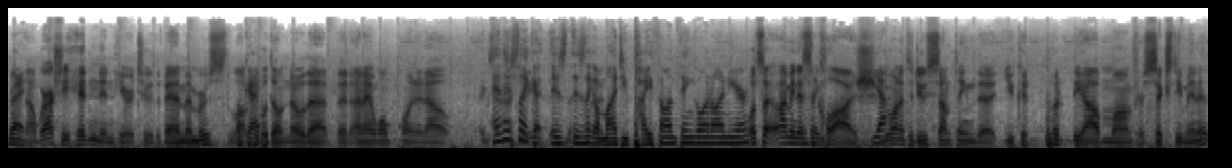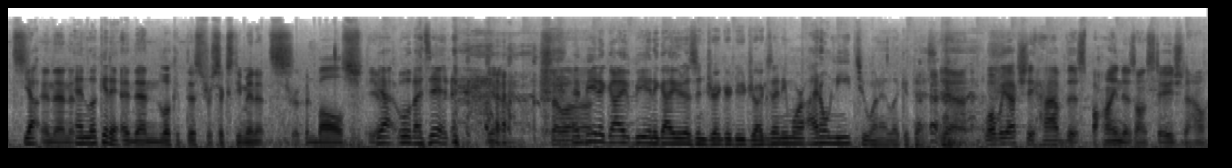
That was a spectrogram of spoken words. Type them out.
Right. Now we're actually hidden in here too, the band members. A lot Okay. of people don't know that, but and I won't point it out. Exactly. And there's like a there's, there's like a Monty Python thing going on here. What's that? I mean, it's, It's a like- collage. Yeah. We wanted to do something that you could put the album on for 60 minutes. Yeah, And then and look at it. And then look at this for 60 minutes. Tripping balls. yeah. Well, that's it. Yeah. So. Uh, and being a guy being a guy who doesn't drink or do drugs anymore, I don't need to when I look at this. yeah. Well, we actually have this behind us on stage now,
